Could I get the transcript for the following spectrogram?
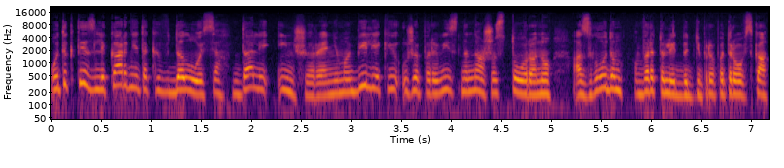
Утекти з лікарні таки вдалося. Далі інший реанімобіль, який уже перевіз на нашу сторону, а згодом вертоліт до Дніпропетровська.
